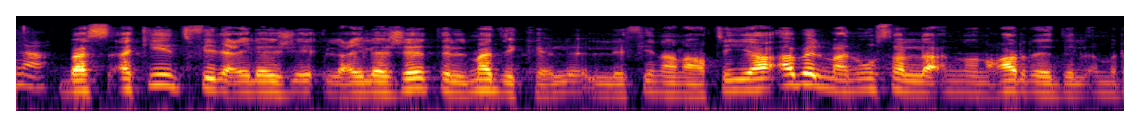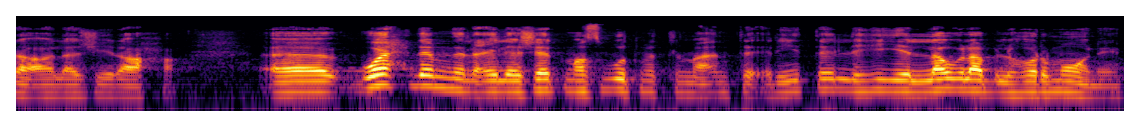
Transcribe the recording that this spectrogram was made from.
نعم. بس أكيد في العلاج العلاجات ال medical اللي فينا نعطيها قبل ما نوصل لأنه نعرض الامراه لجراحة. واحدة من العلاجات مزبوط مثل ما أنت قريت اللي هي اللولب الهرموني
